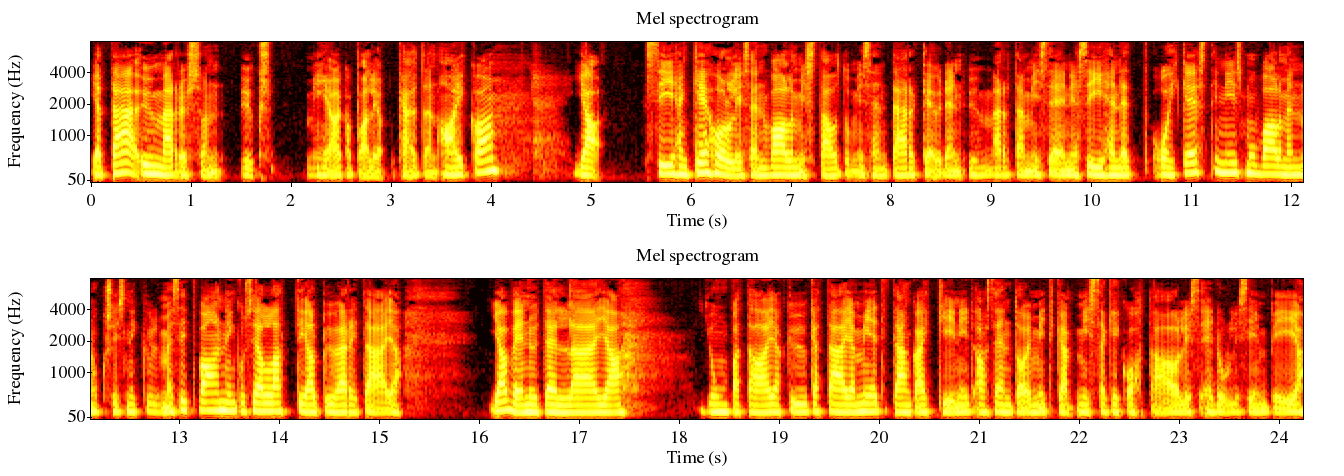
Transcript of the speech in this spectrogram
Ja tämä ymmärrys on yksi, mihin aika paljon käytän aikaa. Ja siihen kehollisen valmistautumisen tärkeyden ymmärtämiseen ja siihen, että oikeasti niissä mun valmennuksissa, niin kyllä me sitten vaan niin kuin siellä lattialla pyöritään ja, ja venytellään ja jumpataan ja kyykätään ja mietitään kaikkia niitä asentoja, mitkä missäkin kohtaa olisi edullisimpia ja,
